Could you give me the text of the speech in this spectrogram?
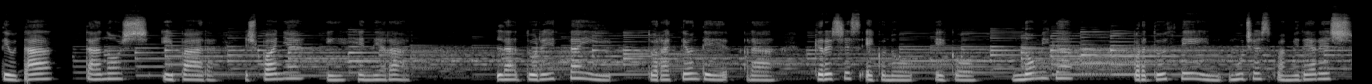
ciudadanos y para España en general. La dureza y duración de la crisis económica produce en muchas familias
